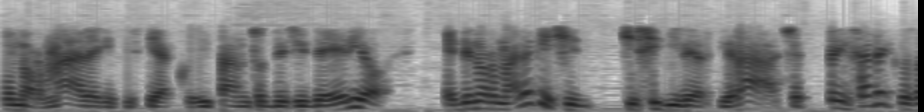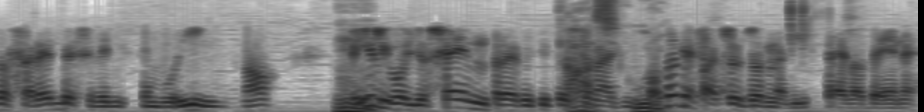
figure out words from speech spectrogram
è normale che ci sia così tanto desiderio ed è normale che ci, ci si divertirà. Cioè, pensate cosa sarebbe se venisse Mourinho, no? Mm. Io li voglio sempre questi ah, personaggi, ah, un po' perché faccio il giornalista e eh, va bene,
